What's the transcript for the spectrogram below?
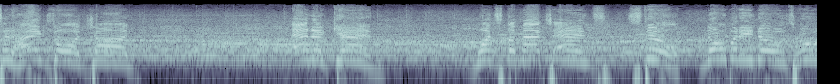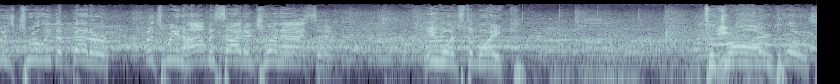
Acid hangs on, John. And again, once the match ends, still nobody knows who is truly the better between Homicide and Trent Acid. He wants the mic. To draw so close.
